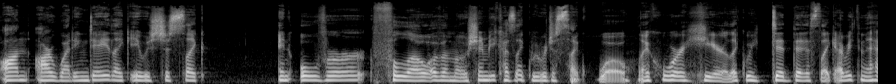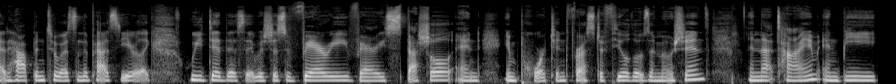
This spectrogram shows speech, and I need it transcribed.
on our wedding day, like it was just like an overflow of emotion because like we were just like whoa like we're here like we did this like everything that had happened to us in the past year like we did this it was just very very special and important for us to feel those emotions in that time and be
